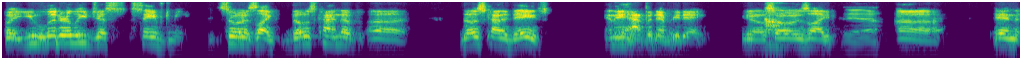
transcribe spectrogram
But you literally just saved me. So it was like those kind of uh those kind of days and they happen every day. You know, so it was like, yeah. Uh, and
